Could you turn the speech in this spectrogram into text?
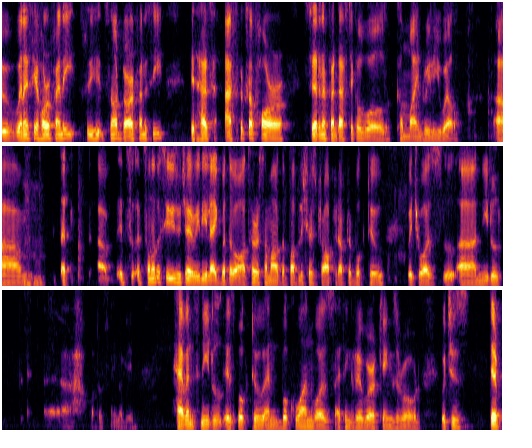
uh, when I say horror fantasy, it's not dark fantasy. It has aspects of horror set in a fantastical world combined really well. Um, that uh, it's it's one of the series which I really like, but the author somehow the publishers dropped it after book two, which was uh, Needle. Uh, what was the name again? Heaven's Needle is book two, and book one was I think River King's Road, which is they're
